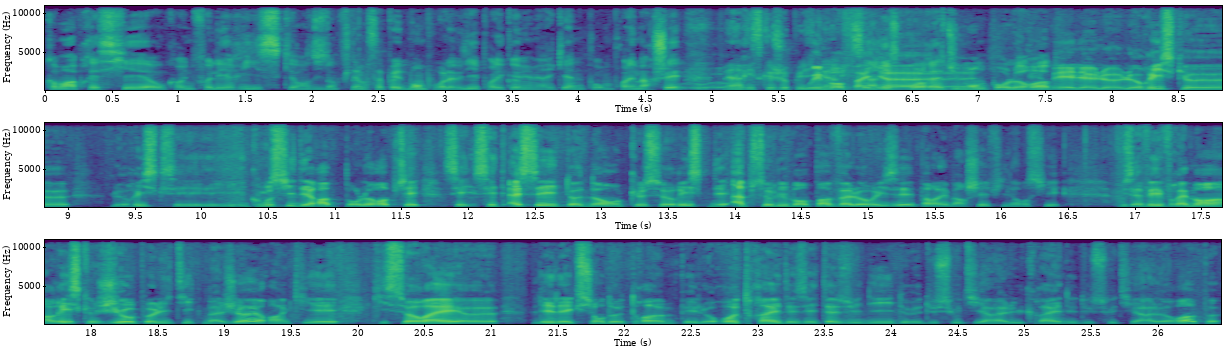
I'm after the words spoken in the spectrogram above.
Comment apprécier encore une fois les risques en se disant que finalement ça peut être bon pour la vie, pour l'économie américaine, pour, pour les marchés, mais un risque géopolitique, oui, mais enfin, un, risque, pour le reste du monde, pour l'Europe? Mais le, risque. Le risque est considérable pour l'Europe. C'est assez étonnant que ce risque n'est absolument pas valorisé par les marchés financiers vous avez vraiment un risque géopolitique majeur hein, qui, serait euh, l'élection de Trump et le retrait des États-Unis du soutien à l'Ukraine et du soutien à l'Europe.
